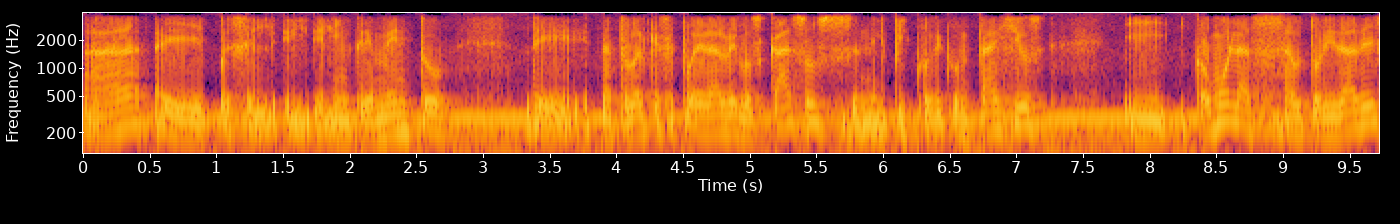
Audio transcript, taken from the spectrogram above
a eh, pues el, el, el incremento de natural que se puede dar de los casos en el pico de contagios y cómo las autoridades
